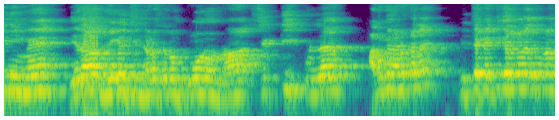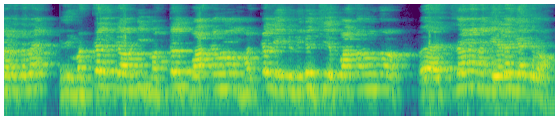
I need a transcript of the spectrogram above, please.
இனிமே ஏதாவது நிகழ்ச்சி நடத்தணும் போகணும்னா சிட்டிக்குள்ள அவங்க நடத்தல மிச்ச கட்சிகள் இதுக்குள்ள நடத்தல. இது மக்களுக்காண்டி மக்கள் பார்க்கணும் மக்கள் இந்த நிகழ்ச்சியை பார்க்கணும் தானே நாங்க இடம் கேட்கிறோம்.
